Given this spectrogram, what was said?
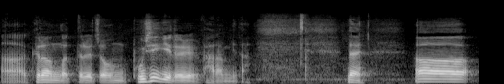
어, 그런 것들을 좀 보시기를 바랍니다. 네, 어,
